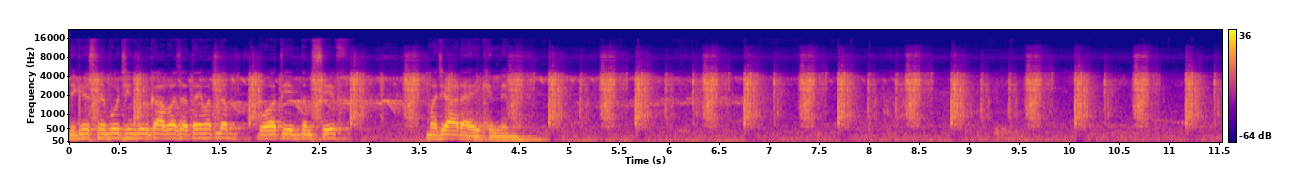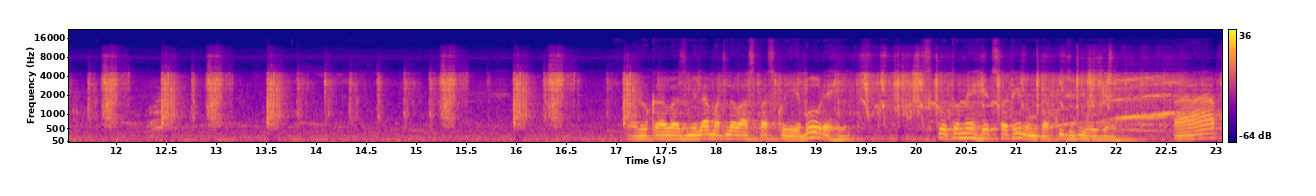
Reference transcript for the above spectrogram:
लेकिन इसमें वो झिंगुर का आवाज़ आता है मतलब बहुत ही एकदम सेफ़ मज़ा आ रहा है खेलने में। पैरों का आवाज़ मिला मतलब आसपास कोई है वो रही इसको तो मैं हेड शॉट ही लूँगा, कुछ भी हो जाए। आप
